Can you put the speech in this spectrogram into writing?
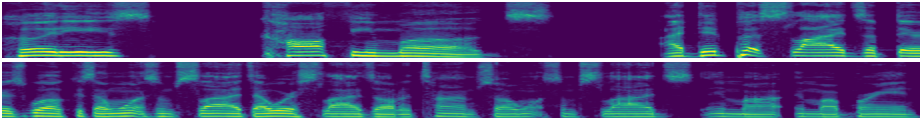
hoodies, coffee mugs. I did put slides up there as well because I want some slides. I wear slides all the time, so I want some slides in my in my brand.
